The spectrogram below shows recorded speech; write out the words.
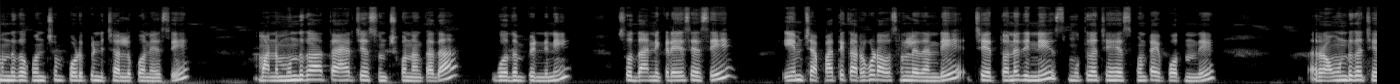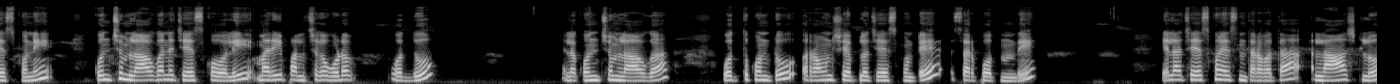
ముందుగా కొంచెం పొడిపిండి చల్లుకొనేసి మనం ముందుగా తయారు చేసి ఉంచుకున్నాం కదా గోధుమ పిండిని. సో దాన్ని ఇక్కడ వేసేసి ఏం చపాతీ కర్ర కూడా అవసరం లేదండి. చేత్తోనే దీన్ని స్మూత్గా చేసేసుకుంటే అయిపోతుంది. రౌండ్గా చేసుకొని కొంచెం లావుగానే చేసుకోవాలి. మరీ పలచగా కూడా వద్దు. ఇలా కొంచెం లావుగా ఒత్తుకుంటూ రౌండ్ షేప్లో చేసుకుంటే సరిపోతుంది. ఇలా చేసుకునేసిన తర్వాత లాస్ట్లో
